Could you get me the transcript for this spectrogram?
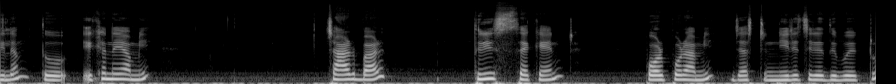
দিলাম। তো এখানে আমি চারবার ত্রিশ সেকেন্ড পরপর আমি জাস্ট নেড়ে চেড়ে দেবো একটু।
